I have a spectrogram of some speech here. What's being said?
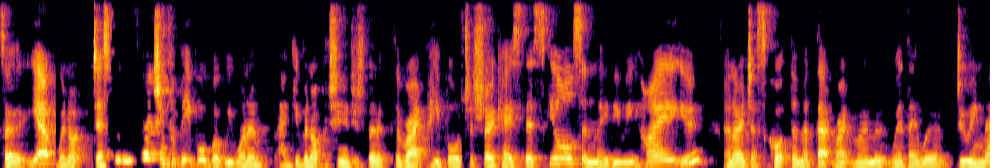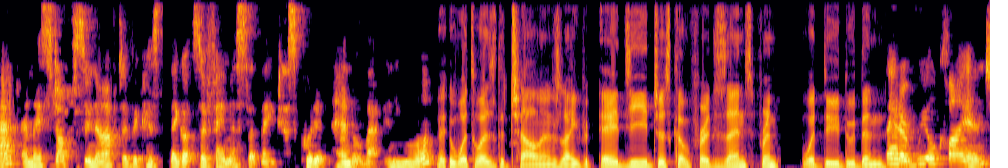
So, yeah, we're not desperately searching for people, but we want to give an opportunity to the, the right people to showcase their skills and maybe we hire you. And I just caught them at that right moment where they were doing that. And they stopped soon after because they got so famous that they just couldn't handle that anymore. What was the challenge? Like, hey, you just come for a design sprint? What do you do then? They had a real client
